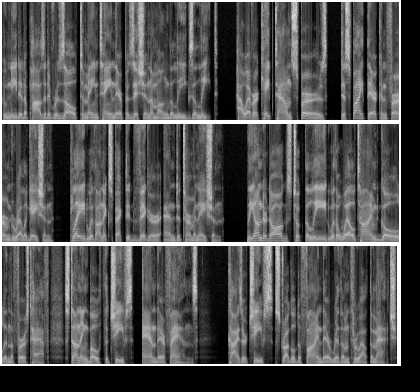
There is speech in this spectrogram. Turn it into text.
who needed a positive result to maintain their position among the league's elite. However, Cape Town Spurs, despite their confirmed relegation, played with unexpected vigor and determination. The underdogs took the lead with a well-timed goal in the first half, stunning both the Chiefs and their fans. Kaizer Chiefs struggled to find their rhythm throughout the match.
